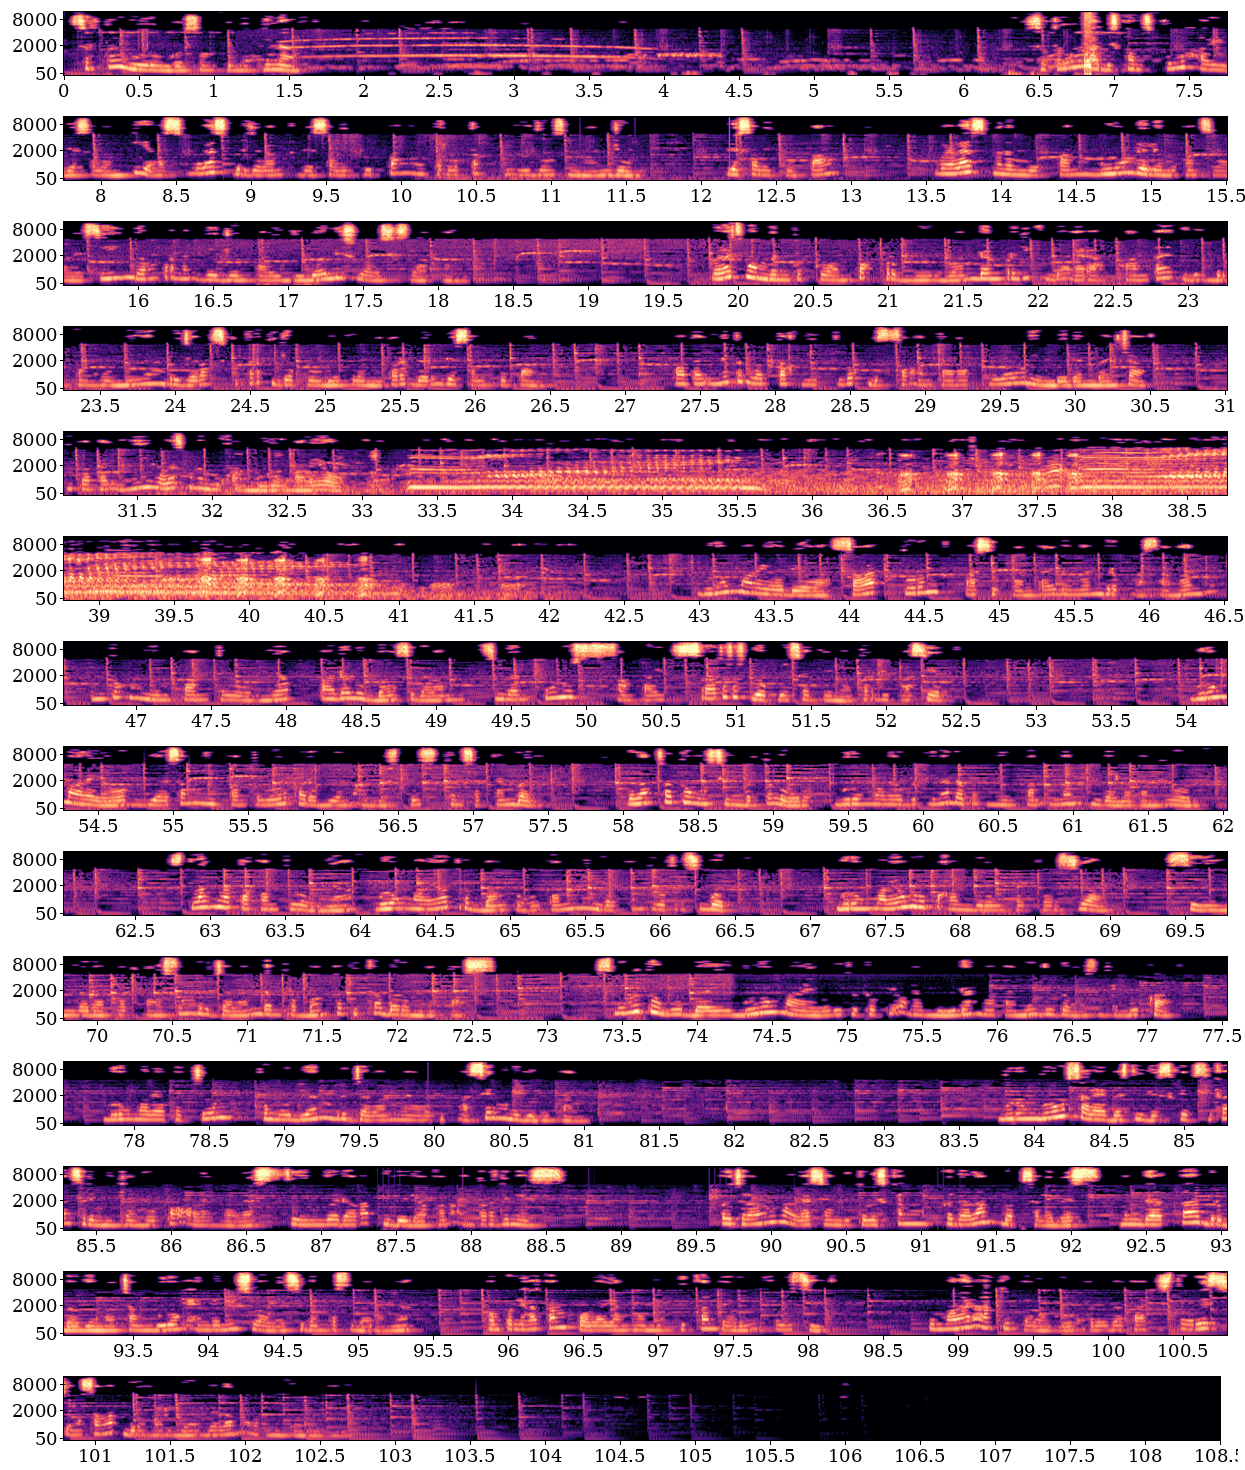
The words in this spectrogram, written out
serta burung gosong Filipina Setelah menghabiskan 10 hari desa Lempias, Welas berjalan ke desa Likupang yang terletak di ujung Semenanjung. Desa Likupang, Welas menemukan burung delimukan Sulawesi yang pernah ia jumpai juga di Sulawesi Selatan. Welas membentuk kelompok perburuan dan pergi ke daerah pantai tidak berpenghuni yang berjarak sekitar 32 km dari desa Likupang. Pantai ini terletak di teluk besar antara Pulau Limbe dan Bancar. Di pantai ini, Welas menemukan burung maleo. Burung maleo dewasa turun ke pasir pantai dengan berpasangan untuk menyimpan telurnya pada lubang sedalam 90 sampai 120 cm di pasir. Burung maleo biasa menyimpan telur pada bulan Agustus dan September. Dalam satu musim bertelur, burung maleo betina dapat menyimpan 6 hingga 8 telur. Setelah meletakkan telurnya, burung maleo terbang ke hutan meninggalkan telur tersebut. Burung maleo merupakan burung prekorsial, sehingga dapat langsung berjalan dan terbang ketika baru menetas. Seluruh tubuh bayi burung maleo ditutupi oleh bulu dan matanya juga langsung terbuka. Burung maleo kecil kemudian berjalan melewati pasir menuju hutan. Burung-burung selebes dideskripsikan sedemikian rupa oleh Wallace sehingga dapat dibedakan antar jenis. Perjalanan Wallace yang dituliskan ke dalam bab selebes mendata berbagai macam burung endemis Sulawesi dan persebarannya, memperlihatkan pola yang membuktikan teori evolusi. Lumayan archipelago ada data historis yang sangat berharga dalam ornitologi.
